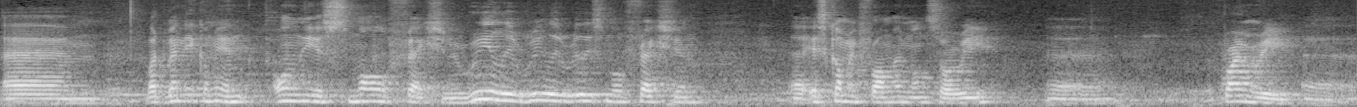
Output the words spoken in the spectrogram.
Um, but when they come in, only a small fraction, a really, really, really small fraction, uh, is coming from a Montessori uh, primary uh,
